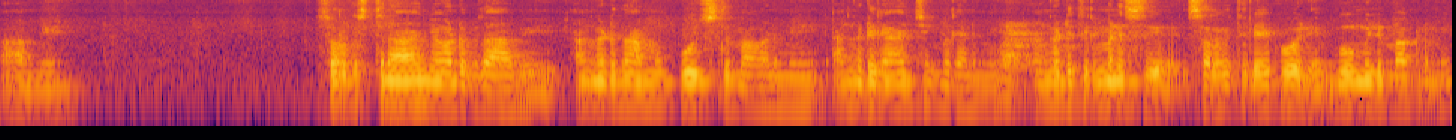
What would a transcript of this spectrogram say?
ആമേൻ. സ്വർഗസ്ഥനായ ഞങ്ങളുടെ പിതാവേ അങ്ങയുടെ നാമം പൂജിതമാകണമേ അങ്ങയുടെ രാജ്യം വരണമേ അങ്ങയുടെ തിരുമനസ് സ്വർഗത്തിലെ പോലെ ഭൂമിയിലുമാക്കണമേ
